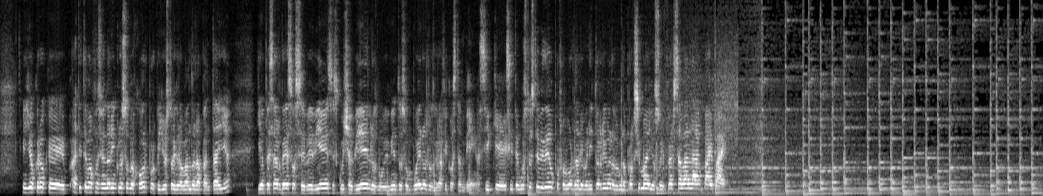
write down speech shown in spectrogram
y yo creo que a ti te va a funcionar incluso mejor porque yo estoy grabando la pantalla y a pesar de eso se ve bien, se escucha bien, los movimientos son buenos, los gráficos también. Así que si te gustó este video, por favor dale manito arriba, nos vemos la próxima. Yo soy Fer Zavala, bye bye.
